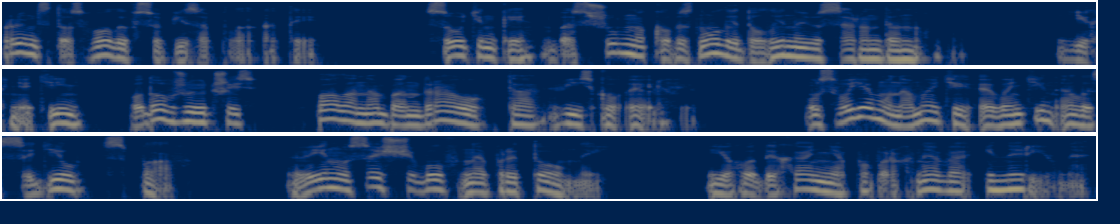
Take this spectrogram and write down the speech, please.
принц дозволив собі заплакати. Сутінки безшумно ковзнули долиною Саранданону. Їхня тінь, подовжуючись, впала на Бендрау та військо ельфів. У своєму наметі Евентін Елессиділ спав. Він усе ще був непритомний, його дихання поверхневе і нерівне.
